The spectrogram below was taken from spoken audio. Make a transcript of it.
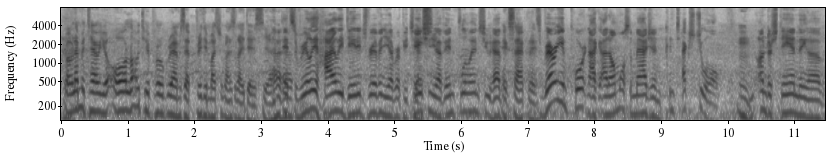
Well, let me tell you, all loyalty programs are pretty much runs like this. Yeah. it's really highly data driven. You have reputation, Yes. you have influence, you have. exactly. It's very important. I can almost imagine contextual Mm. understanding of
